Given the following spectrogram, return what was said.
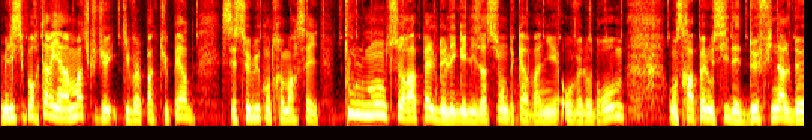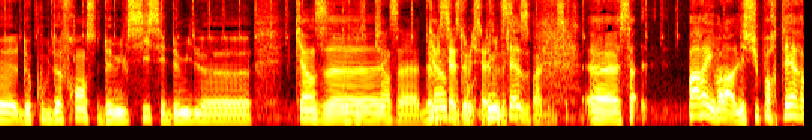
Mais les supporters, il y a un match que tu, qui veulent pas que tu perdes, c'est celui contre Marseille. Tout le monde se rappelle de l'égalisation de Cavani au Vélodrome. On se rappelle aussi des deux finales de Coupe de France 2006 et 2015. Euh, 2015, euh, 2016, 2016, 2016. ouais, 2016. euh, ça- pareil, voilà, les supporters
